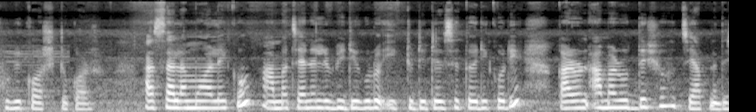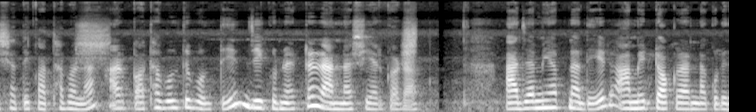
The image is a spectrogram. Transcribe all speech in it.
খুবই কষ্টকর। আসসালামু আলাইকুম। আমার চ্যানেলের ভিডিওগুলো একটু ডিটেলসে তৈরি করি। কারণ আমার উদ্দেশ্য হচ্ছে আপনাদের সাথে কথা বলা আর কথা বলতে বলতে যে কোনো একটা রান্না শেয়ার করা। আজ আমি আপনাদের আমের টক রান্না করে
